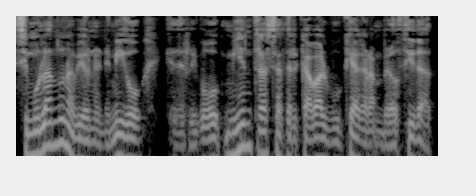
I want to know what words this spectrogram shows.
simulando un avión enemigo que derribó mientras se acercaba al buque a gran velocidad.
